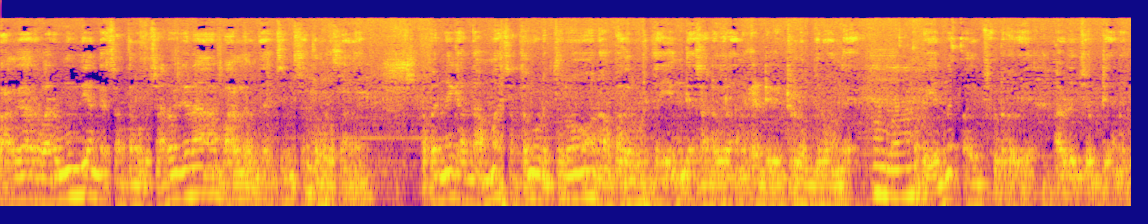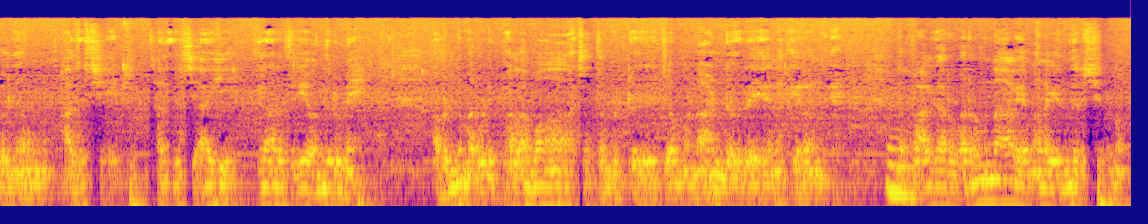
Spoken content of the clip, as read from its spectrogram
பால்கார் வருமுந்தி அங்க சத்தம் கொடுக்கும் சரோஜனா பால் வந்துச்சுன்னு சத்தம் கொடுப்பாங்க அப்ப இன்னைக்கு அந்த அம்மா சத்தம் கொடுத்துரும். நான் பதில் கொடுத்தேன் எங்க சரோஜனா கேட்டு வீட்டுல வந்துருவாங்க. ஆமா. அப்ப என்ன பதில் சொல்றது? அப்படின்னு சொல்லிட்டு எனக்கு கொஞ்சம் அதிர்ச்சி ஆயிடுச்சு அதிர்ச்சி ஆகி காலத்திலேயே வந்துருமே. அப்படின்னு மறுபடியும் பலமா சத்தம் விட்டு ஜம்மன் ஆண்டவரே எனக்கு இறங்க. இந்த பால்கார் வரணும்னால என் மனைவி எந்திரிச்சிடணும்.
